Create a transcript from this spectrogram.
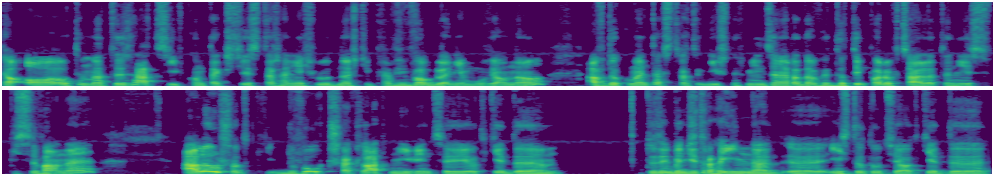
to o automatyzacji w kontekście starzenia się ludności prawie w ogóle nie mówiono, a w dokumentach strategicznych międzynarodowych do tej pory wcale to nie jest wpisywane, ale już od dwóch, trzech lat mniej więcej, od kiedy tutaj będzie trochę inna e, instytucja, od kiedy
